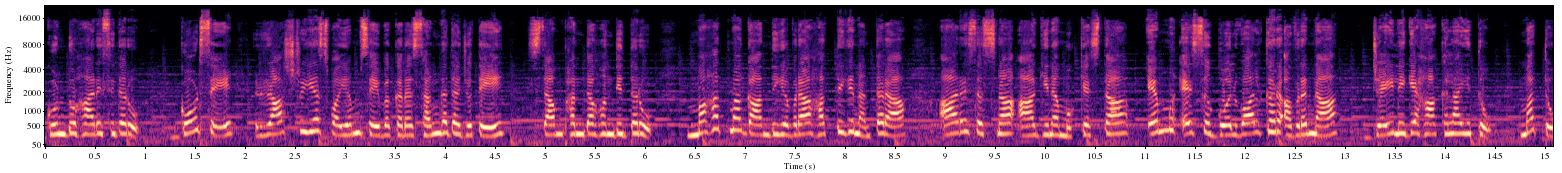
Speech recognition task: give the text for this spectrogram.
ಗುಂಡು ಹಾರಿಸಿದರು. ಗೋಡ್ಸೆ ರಾಷ್ಟ್ರೀಯ ಸ್ವಯಂ ಸೇವಕರ ಸಂಘದ ಜೊತೆ ಸಂಬಂಧ ಹೊಂದಿದ್ದರು. ಮಹಾತ್ಮ ಗಾಂಧಿಯವರ ಹತ್ಯೆಯ ನಂತರ ಆರ್ಎಸ್ಎಸ್ನ ಆಗಿನ ಮುಖ್ಯಸ್ಥ ಎಂಎಸ್ ಗೋಲ್ವಾಲ್ಕರ್ ಅವರನ್ನ ಜೈಲಿಗೆ ಹಾಕಲಾಯಿತು. ಮತ್ತು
